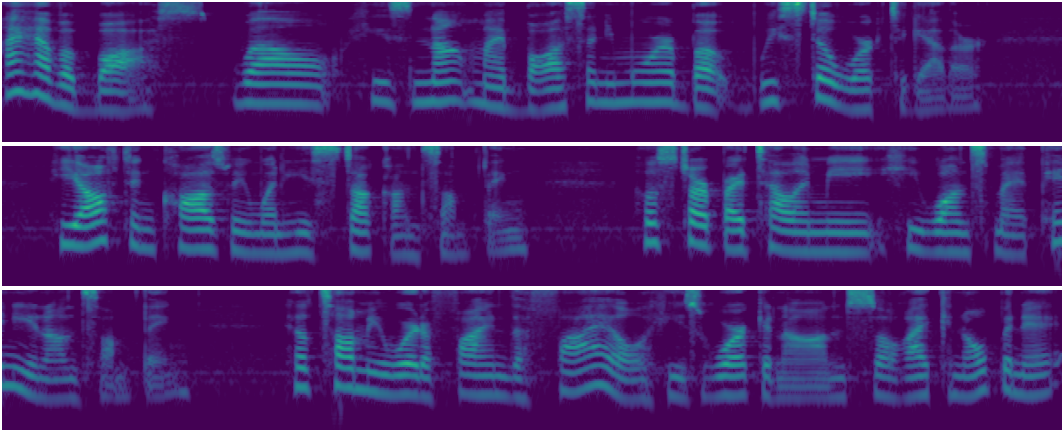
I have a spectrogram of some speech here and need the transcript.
I have a boss. Well, he's not my boss anymore, but we still work together. He often calls me when he's stuck on something. He'll start by telling me he wants my opinion on something. He'll tell me where to find the file he's working on so I can open it,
